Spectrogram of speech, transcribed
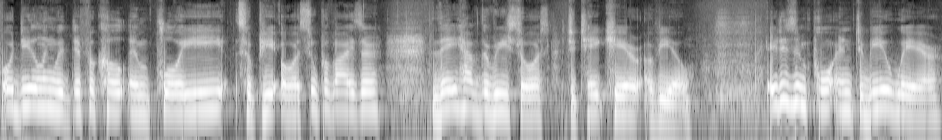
or dealing with difficult employee or supervisor, they have the resource to take care of you. It is important to be aware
